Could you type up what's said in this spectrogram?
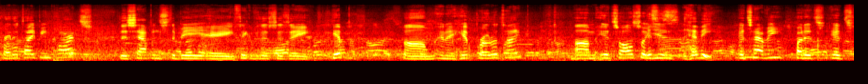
prototyping parts. This happens to be a, think of this as a hip um, and a hip prototype. Um, it's also this used. heavy. It's heavy, but it's it's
